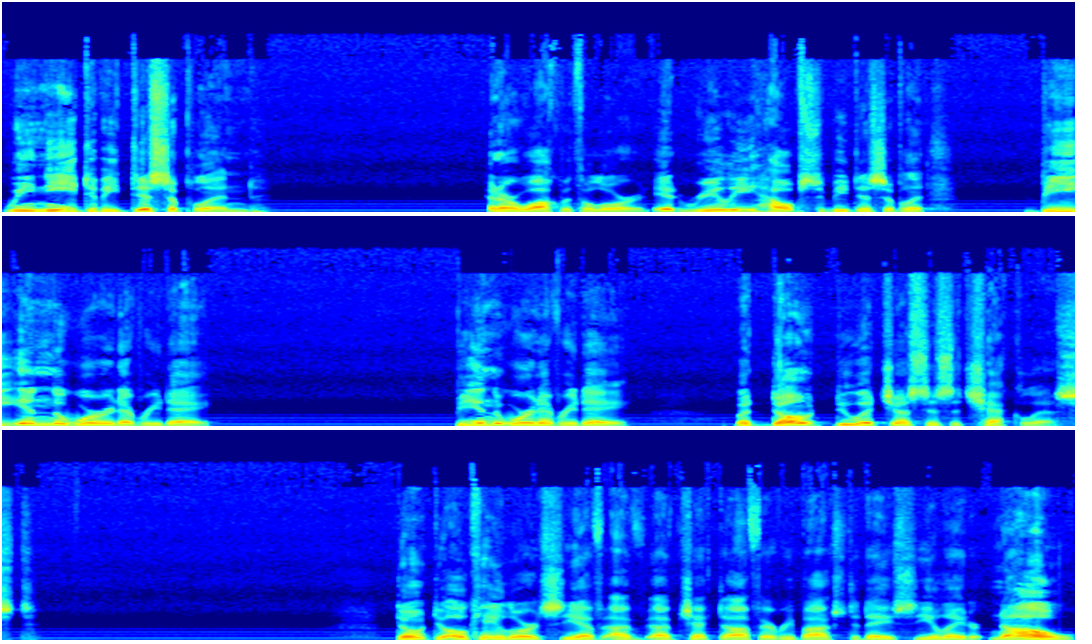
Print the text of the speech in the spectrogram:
we need to be disciplined in our walk with the Lord. It really helps to be disciplined. Be in the Word every day. Be in the Word every day. But don't do it just as a checklist. Don't do, okay, Lord, see, I've, I've, I've checked off every box today. See you later. No.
